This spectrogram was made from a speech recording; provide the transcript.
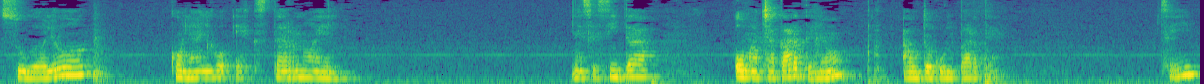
su dolor con algo externo a él. Necesita o machacarte, ¿no? Autoculparte. ¿Sí?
